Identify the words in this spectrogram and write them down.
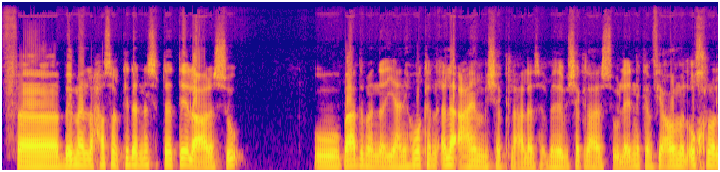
فبما اللي حصل كده الناس ابتدت تقلق على السوق. وبعد ما يعني هو كان قلق عام بشكل على بشكل على السوق لأن كان في عوامل أخرى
